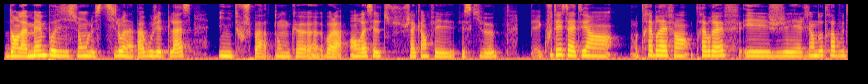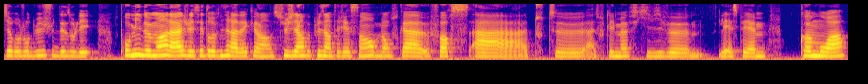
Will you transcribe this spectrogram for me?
dans la même position, le stylo n'a pas bougé de place, il n'y touche pas. Donc euh, voilà, en vrai, chacun fait, fait, ce qu'il veut. Écoutez, ça a été un très bref, hein, très bref, et j'ai rien d'autre à vous dire aujourd'hui, je suis désolée. Promis demain, là, je vais essayer de revenir avec un sujet un peu plus intéressant, mais en tout cas, euh, force à toutes, euh, à toutes les meufs qui vivent les SPM comme moi,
